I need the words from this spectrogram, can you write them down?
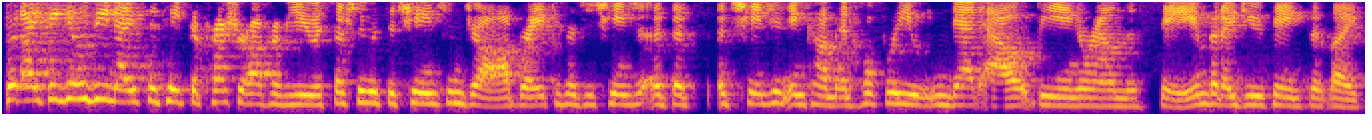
but I think it would be nice to take the pressure off of you, especially with the change in job, right? Because that's a change that's a change in income, and hopefully you net out being around the same. But I do think that like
